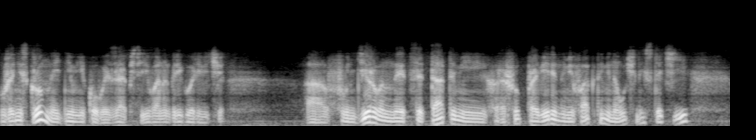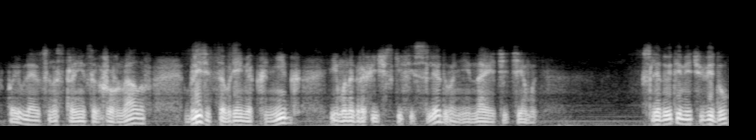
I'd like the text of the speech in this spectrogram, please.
Уже не скромные дневниковые записи Ивана Григорьевича, а фундированные цитатами и хорошо проверенными фактами научные статьи появляются на страницах журналов, близится время книг и монографических исследований на эти темы. Следует иметь в виду,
